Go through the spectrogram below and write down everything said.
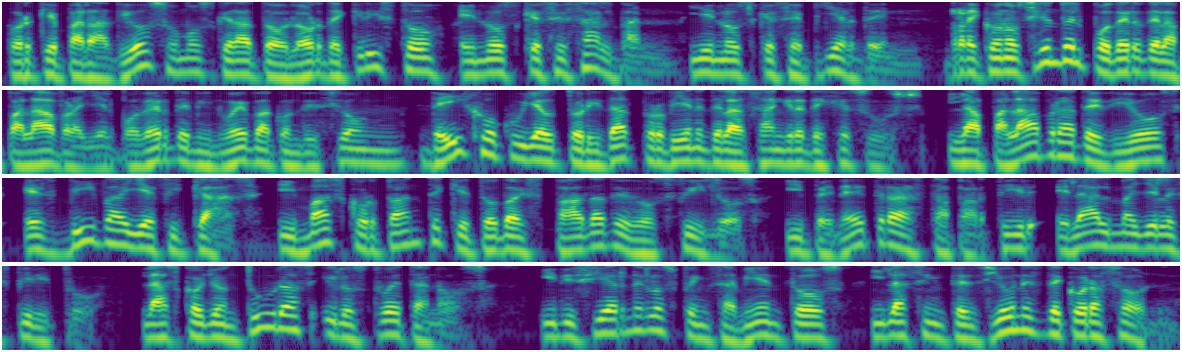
porque para Dios somos grato olor de Cristo en los que se salvan y en los que se pierden. Reconociendo el poder de la palabra y el poder de mi nueva condición de hijo cuya autoridad proviene de la sangre de Jesús, la palabra de Dios es viva y eficaz y más cortante que toda espada de dos filos y penetra hasta partir el alma y el espíritu, las coyunturas y los tuétanos, y discierne los pensamientos y las intenciones de corazón.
